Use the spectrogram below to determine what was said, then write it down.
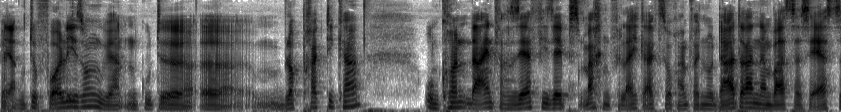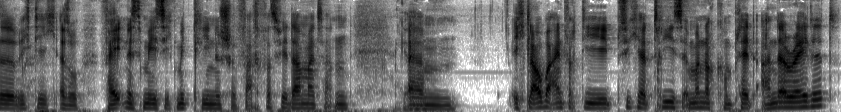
Wir hatten Ja. gute Vorlesungen, wir hatten gute äh, Blockpraktika und konnten da einfach sehr viel selbst machen. Vielleicht lag es auch einfach nur daran, dann war es das erste richtig, also verhältnismäßig mitklinische Fach, was wir damals hatten. Ähm, ich glaube einfach, die Psychiatrie ist immer noch komplett underrated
